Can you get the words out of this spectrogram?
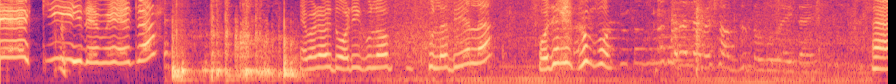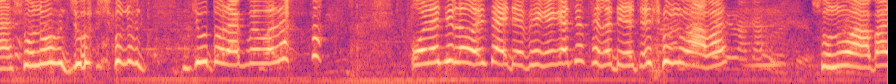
এ, কি রে মেয়েটা? এবার ওই দড়িগুলো খুলে দিয়ে এলে ও এইটাই হ্যাঁ শুনু শুনু জুতো রাখবে বলে। পড়েছিল ওই সাইডে ভেঙে গেছে, ফেলে দিয়েছে শুনু আবার। শুনু আবার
